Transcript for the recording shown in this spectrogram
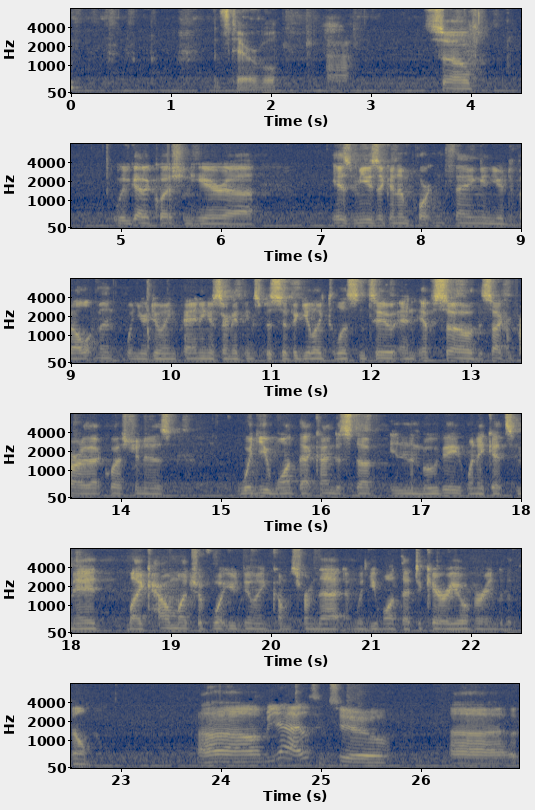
That's terrible. Uh, So, we've got a question here. Uh, is music an important thing in your development when you're doing painting? Is there anything specific you like to listen to? And if so, the second part of that question is would you want that kind of stuff in the movie when it gets made? Like, how much of what you're doing comes from that, and would you want that to carry over into the film? Um, yeah, I listened to uh,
